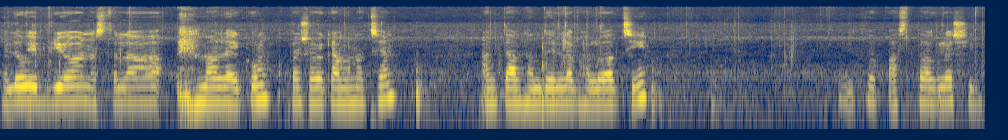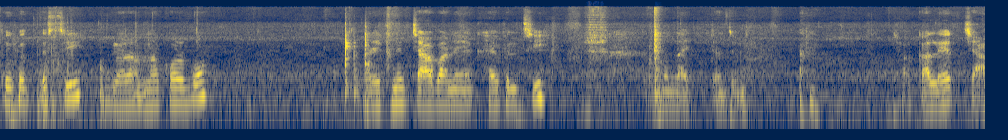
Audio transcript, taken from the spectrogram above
হ্যালো এভরিওয়ান আসসালাম আলাইকুম। আপনারা সবাই কেমন আছেন? আমি তো আলহামদুলিল্লাহ ভালো আছি। এই তো পাস্তাগুলো সিদ্ধ করতেছি ওগুলো রান্না করব। আর এখানে চা বানিয়ে খাই ফেলছি। আমার লাইটটার জন্য সকালের চা।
